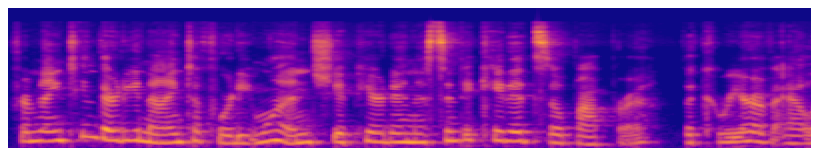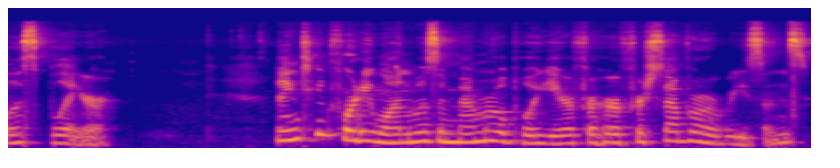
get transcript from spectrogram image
From 1939 to 41, she appeared in a syndicated soap opera, The Career of Alice Blair. 1941 was a memorable year for her for several reasons.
